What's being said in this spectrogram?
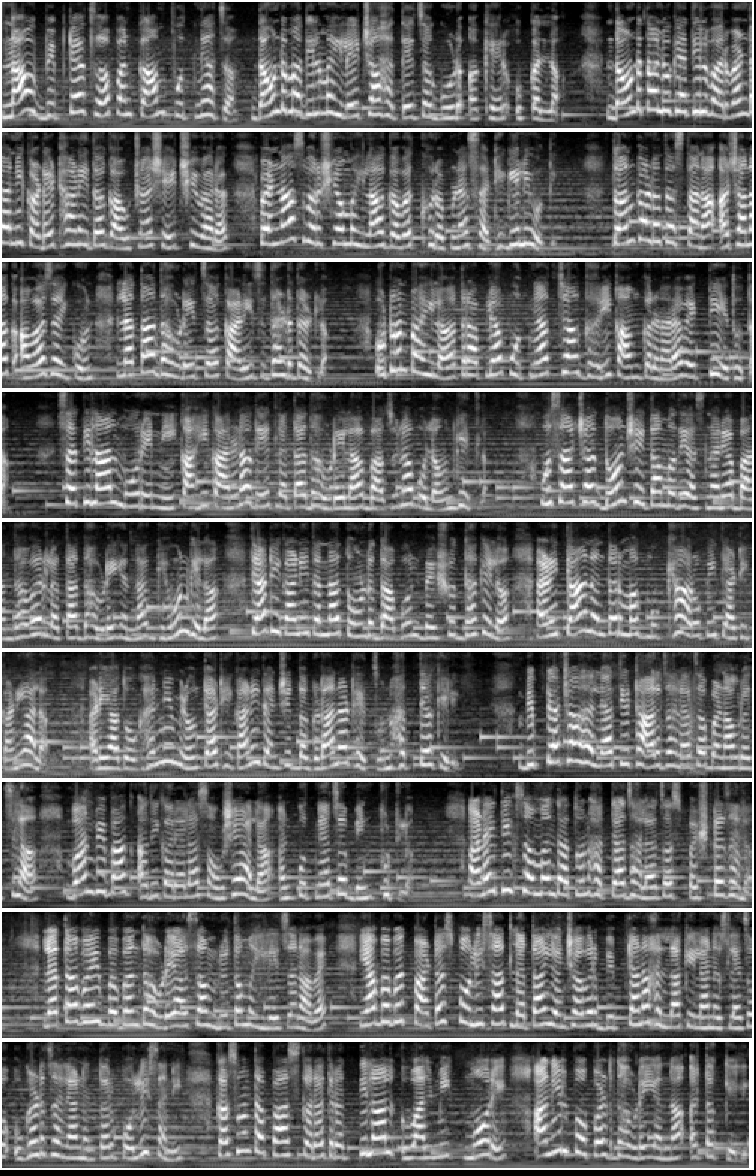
नाव बिबट्याचं पण काम पुतण्याचं. दौंडमधील महिलेच्या हत्येचं गूढ अखेर उकललं. दौंड तालुक्यातील वरवंड आणि कडेठाण इथं गावच्या शेत शिवारात पन्नास वर्षीय महिला गवत खुरपण्यासाठी गेली होती. तण काढत असताना अचानक आवाज ऐकून लता धावडेचं काळीच धडधडलं. उठून पाहिलं तर आपल्या पुतण्याच्या घरी काम करणारा व्यक्ती येत होता. सतीलाल मोरेंनी काही कारण देत लता धवडेला बाजूला बोलावून घेतलं. उसाच्या दोन शेतामध्ये असणाऱ्या बांधावर लता धावडे यांना घेऊन गेला. त्या ठिकाणी त्यांना तोंड दाबून बेशुद्ध केलं आणि त्यानंतर मग मुख्य आरोपी त्या ठिकाणी आला. आणि या दोघांनी मिळून त्या ठिकाणी त्यांची दगडानं ठेचून हत्या केली. बिबट्याच्या हल्ल्यात ती ठार झाल्याचा बनाव रचला. वन विभाग अधिकाऱ्याला संशय आला आणि पुतण्याचं बिंग फुटलं. अनैतिक संबंधातून हत्या झाल्याचं स्पष्ट झालं. लताबाई बबन धावडे असं मृत महिलेचं नाव आहे. याबाबत पाटस पोलिसात लता यांच्यावर बिबट्यानं हल्ला केला नसल्याचं उघड झाल्यानंतर पोलिसांनी कसून तपास करत रत्तीलाल वाल्मिक मोरे अनिल पोपट धावडे यांना अटक केली.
